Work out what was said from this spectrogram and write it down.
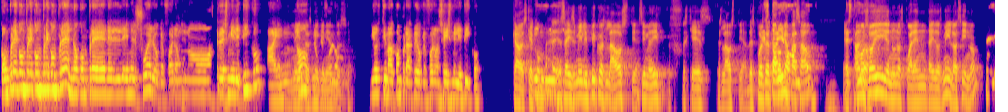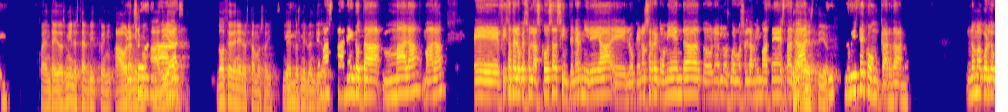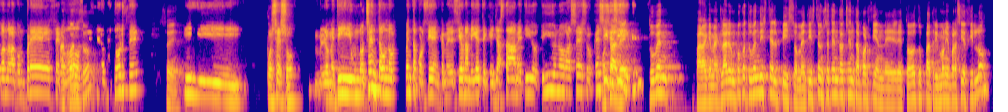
Compré, compré, compré, compré, no compré en el, en el suelo, que fueron unos 3.000 y pico. Ahí no, sí. Mi última compra creo que fueron 6.000 y pico. Claro, es que comprar 6.000 y pico es la hostia, así me dice, es que es, es la hostia. Después de todo lo que ha pasado, estamos hoy en unos 42.000 o así, ¿no? Sí. 42.000 está el Bitcoin ahora mismo, a día 12 de enero estamos hoy, del 2022. Más anécdota mala, mala, eh, fíjate lo que son las cosas sin tener ni idea, eh, lo que no se recomienda, poner los huevos en la misma cesta, tal. Lo hice con Cardano. No me acuerdo cuándo la compré, 0.12, 0.14. Sí. Y pues eso, lo metí un 80, un 90%, que me decía un amiguete que ya estaba metido, tío, no hagas eso. Que sí, que sí. tú ven, para que me aclare un poco, tú vendiste el piso, metiste un 70-80% de, de, todo tu patrimonio, por así decirlo,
